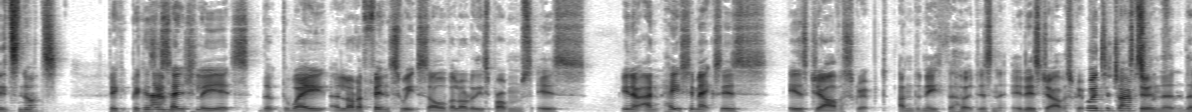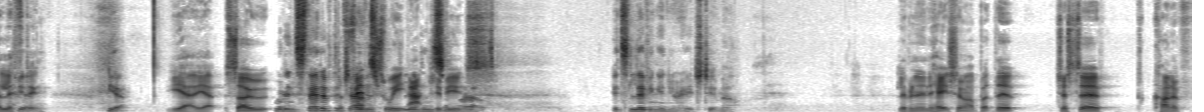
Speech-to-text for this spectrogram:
It's nuts. Be- because Um, essentially, it's the the way a lot of Finsweet solve a lot of these problems is, you know, and HMX is is JavaScript underneath the hood, isn't it? It is JavaScript. Well, it's a that's doing the, the lifting. Yeah, Yeah, yeah. So but instead of the, the JavaScript Finsweet attributes else, it's living in your HTML. living in the HTML, but the just to kind of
